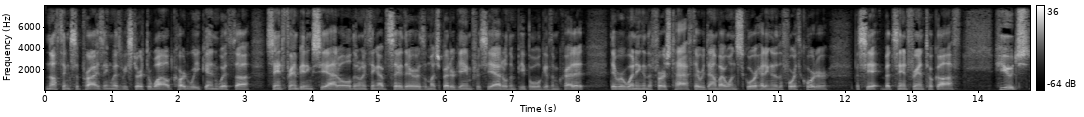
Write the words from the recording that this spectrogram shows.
Nothing surprising as we start the wild card weekend with uh, San Fran beating Seattle. The only thing I would say there is a much better game for Seattle than people will give them credit. They were winning in the first half. They were down by one score heading into the fourth quarter, but but San Fran took off. Huge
